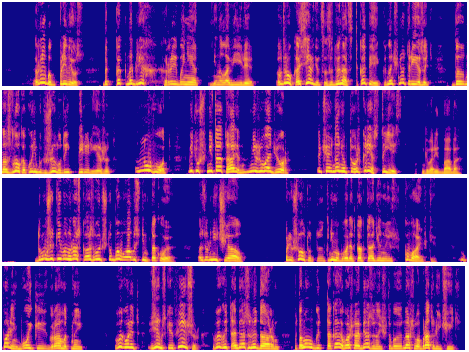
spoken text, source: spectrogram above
Рыбы привез, да как на грех рыбы нет, не наловили. Вдруг осердится за двенадцать копеек, начнет резать, да назло какой-нибудь жилу да и перережет. Ну вот, ведь уж не татарин, не живодер. Чай на нем тоже крест есть, — говорит баба. Да мужики вон рассказывают, что бывало с ним такое. Озорничал. Пришел тут к нему, говорят, как-то один из Куваевки. Парень бойкий, грамотный. Вы, говорит, земский фельдшер, вы, говорит, обязаны даром, потому, говорит, такая ваша обязанность, чтобы нашего брата лечить.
